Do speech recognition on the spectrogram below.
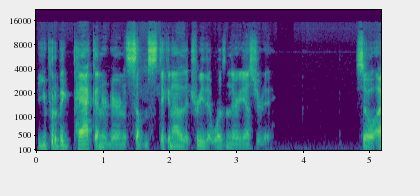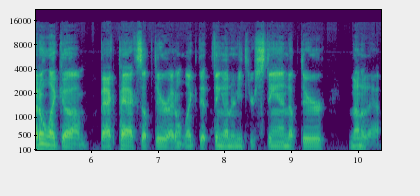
You put a big pack under there and it's something sticking out of the tree that wasn't there yesterday. So I don't like um, backpacks up there. I don't like that thing underneath your stand up there. None of that.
